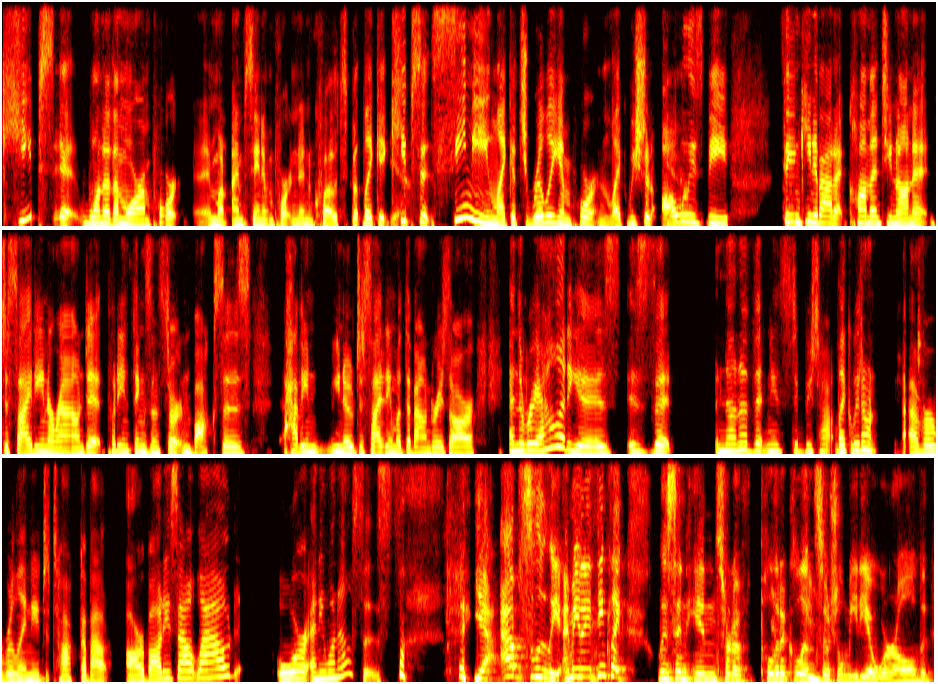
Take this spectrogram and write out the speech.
keeps it one of the more important and what i'm saying important in quotes but like it Yeah. keeps it seeming like it's really important like we should Yeah. always be thinking about it commenting on it deciding around it putting things in certain boxes having you know deciding what the boundaries are. And the reality is is that none of it needs to be taught like we don't ever really need to talk about our bodies out loud or anyone else's Yeah, absolutely. I mean, I think like listen in sort of political and social media world,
